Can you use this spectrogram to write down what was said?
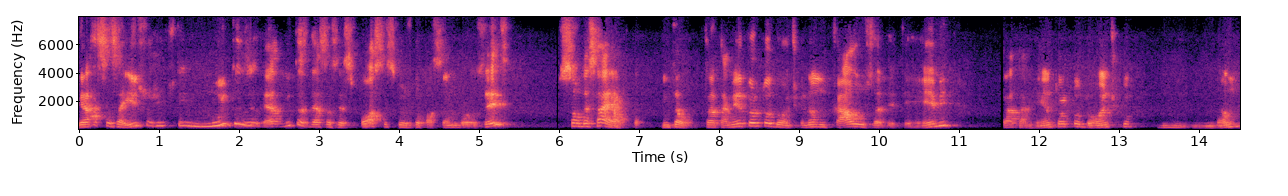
graças a isso, a gente tem muitas, é, muitas dessas respostas que eu estou passando para vocês são dessa época. Então, tratamento ortodôntico não causa DTM, tratamento ortodôntico não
